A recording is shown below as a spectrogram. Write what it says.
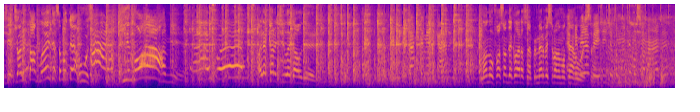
Gente, olha o tamanho dessa montanha russa. Que enorme! Olha a cara de legal dele. Ele tá minha cara. Manu, faça uma declaração. É a primeira vez que você vai na É a montanha primeira russa. vez, gente. Eu tô muito emocionada.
